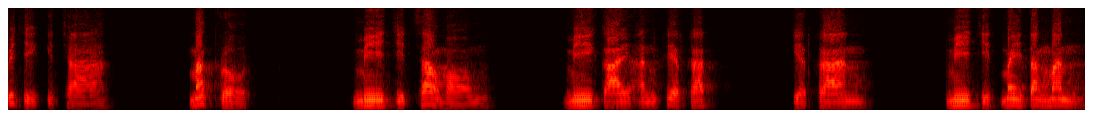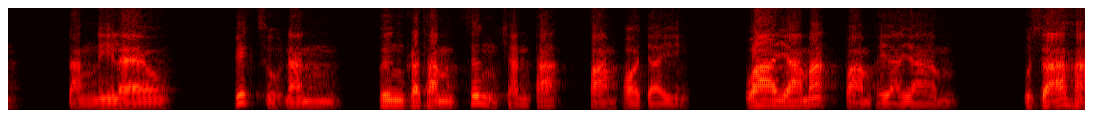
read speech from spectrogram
วิจิกิจฉา มักโกรธ มีจิตเศร้าหมอง มีกายอันเครียดครัด เกียจคร้าน มีจิตไม่ตั้งมั่น ดังนี้แล้ว ภิกษุนั้นพึงกระทำซึ่งฉันทะความพอใจ วายามะความพยายาม อุตสาหะ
